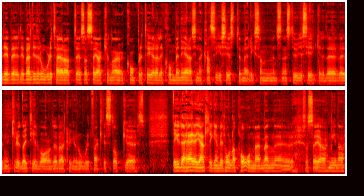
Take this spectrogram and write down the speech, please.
det, det är väldigt roligt här att eh, så att säga kunna komplettera eller kombinera sina kanslisystem med liksom en sån här studiecirkel. Det är en krydda i tillvaron, det är verkligen roligt faktiskt. Och, eh, det är ju det här jag egentligen vill hålla på med men eh, så att säga mina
